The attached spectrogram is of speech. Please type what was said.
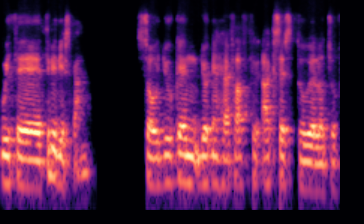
with a 3D scan. So you can you can have access to a lot of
